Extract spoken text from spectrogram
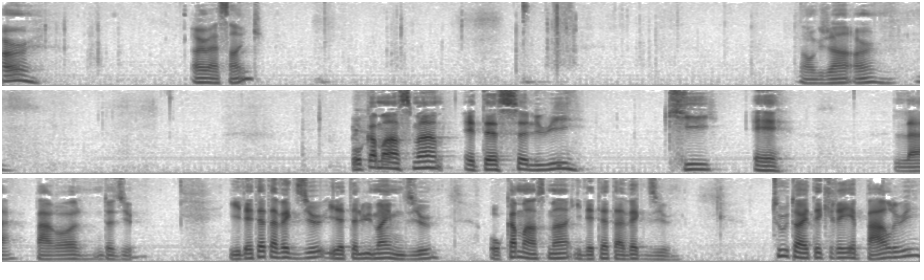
1, 1 à 5, donc Jean 1, Au commencement était celui qui est la parole de Dieu. Il était avec Dieu, il était lui-même Dieu. Au commencement, il était avec Dieu. Tout a été créé par lui,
